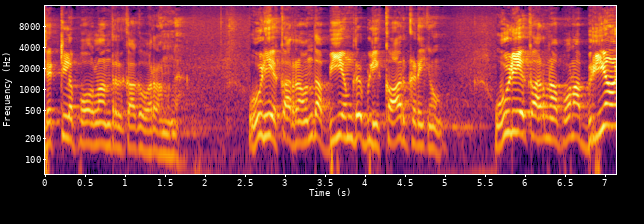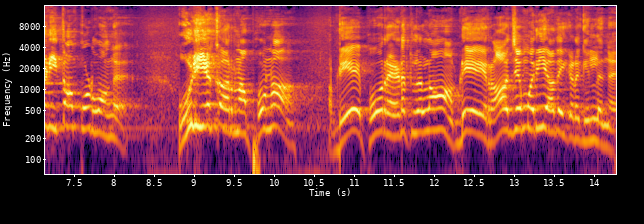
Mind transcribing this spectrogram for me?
ஜெட்டில் போகலான்றதுக்காக வரானுங்க ஊழியக்காரனாக வந்தால் பிஎம்டபிள்யூ கார் கிடைக்கும். ஊழியக்காரனா போனால் பிரியாணி தான் போடுவாங்க. ஊழியக்காரனா போனால் அப்படியே போகிற இடத்துலலாம் அப்படியே ராஜ மரியாதை கிடைக்கும் இல்லைங்க.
